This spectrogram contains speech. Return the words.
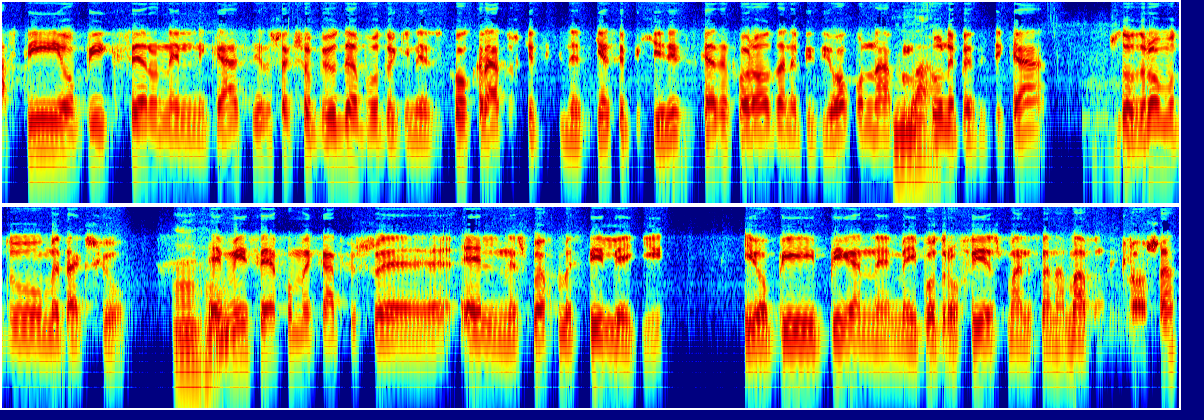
αυτοί οι οποίοι ξέρουν ελληνικά συνήθως αξιοποιούνται από το κινέζικο κράτος και τις κινέζικες επιχειρήσεις κάθε φορά όταν επιδιώκουν να απλωθούν επενδυτικά στο δρόμο του μεταξιού. Mm-hmm. Εμείς έχουμε κάποιους ε, Έλληνες που έχουμε στείλει εκεί, οι οποίοι πήγαν με υποτροφίες μάλιστα να μάθουν τη γλώσσα,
